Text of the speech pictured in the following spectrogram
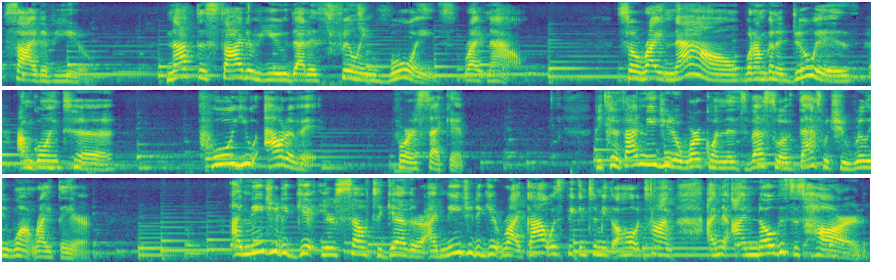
side of you, not the side of you that is filling voids right now. So, right now, what I'm going to do is I'm going to pull you out of it for a second because I need you to work on this vessel if that's what you really want right there. I need you to get yourself together. I need you to get right. God was speaking to me the whole time. I, I know this is hard.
